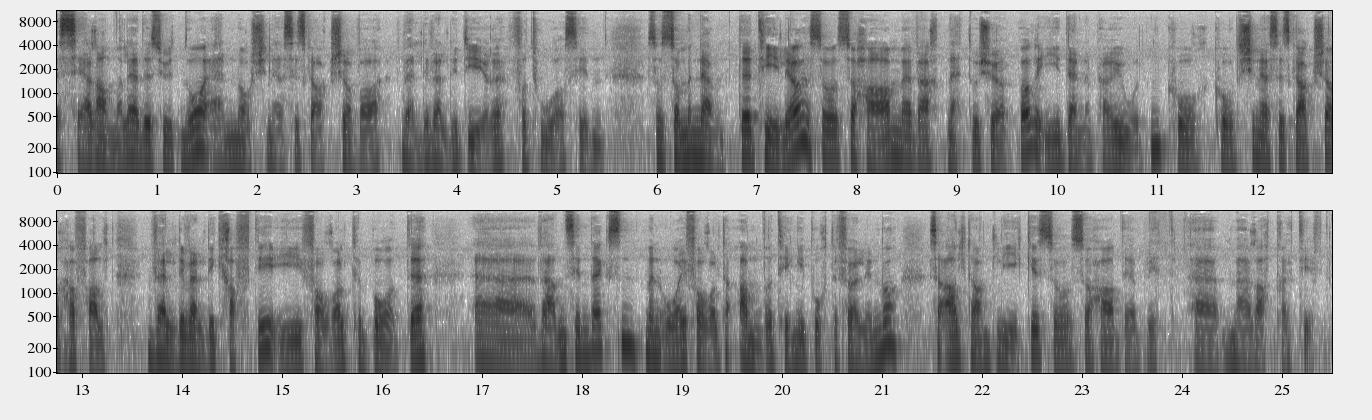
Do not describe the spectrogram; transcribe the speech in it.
ser annerledes ut nå enn når kinesiske aksjer var veldig veldig dyre for to år siden. Så Som vi nevnte tidligere, så, så har vi vært nettokjøper i denne perioden hvor, hvor kinesiske aksjer har falt veldig veldig kraftig i forhold til både verdensindeksen, men òg i forhold til andre ting i porteføljen vår. Så alt annet like, så, så har det blitt eh, mer attraktivt.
